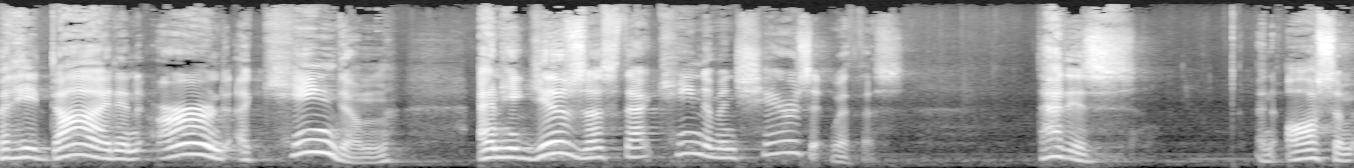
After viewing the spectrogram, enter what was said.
But he died and earned a kingdom, and he gives us that kingdom and shares it with us. That is an awesome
